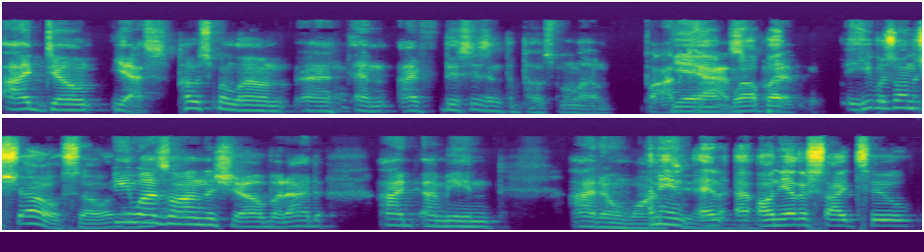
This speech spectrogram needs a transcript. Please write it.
I don't. Yes, Post Malone, uh, and I. This isn't the Post Malone podcast. Yeah, well, but he was on the show, so I he was on the show. But I'd, I, I mean, I don't want. I mean, to. and uh, on the other side too,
